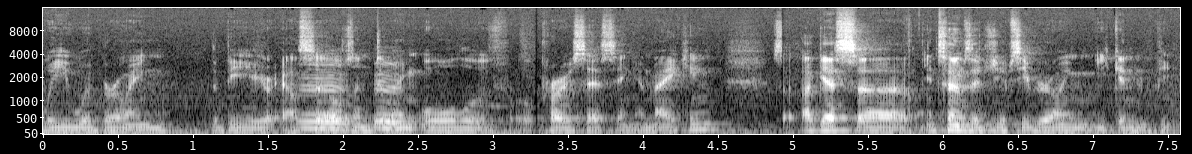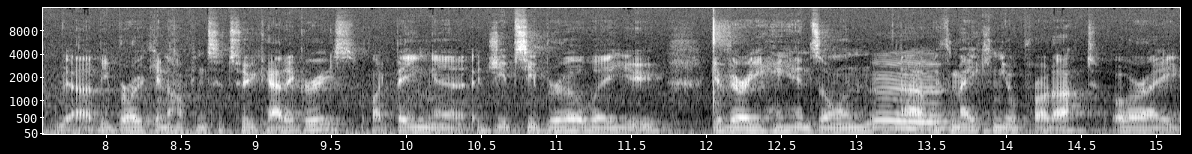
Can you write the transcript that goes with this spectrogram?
we were brewing the beer ourselves Mm, and mm. doing all of processing and making. So I guess uh, in terms of gypsy brewing, you can be, uh, be broken up into two categories, like being a, a gypsy brewer where you you're very hands-on uh, Mm. with making your product, or a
